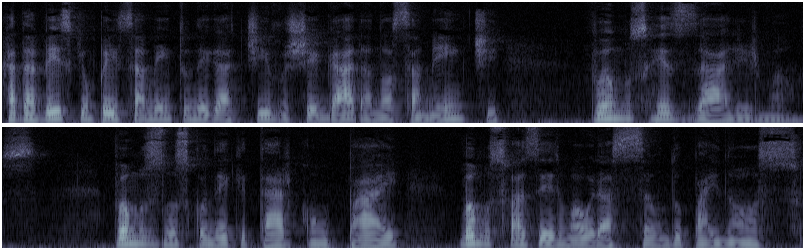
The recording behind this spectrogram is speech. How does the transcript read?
Cada vez que um pensamento negativo chegar à nossa mente, vamos rezar, irmãos Vamos nos conectar com o Pai, vamos fazer uma oração do Pai Nosso.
